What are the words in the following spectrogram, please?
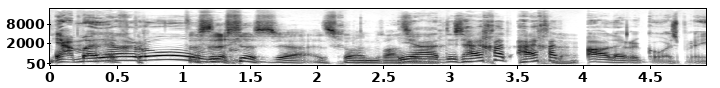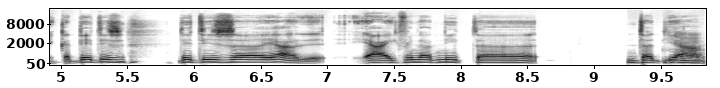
ja, maar daarom. Dus, dus, dus ja, het is gewoon waanzinnig. ja, dus hij gaat, hij gaat Ja. alle records breken. Dit is, dit is eh, ja, ja, ik vind dat niet, eh, dat, ja. Ja.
